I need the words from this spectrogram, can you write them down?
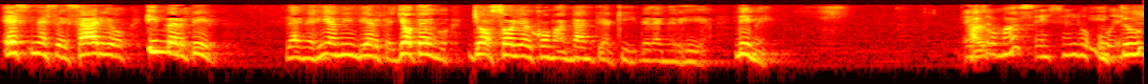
es necesario invertir. La energía no invierte. Yo tengo, yo soy el comandante aquí de la energía. Dime, ¿algo Eso- más? eso es lo- ¿Y tú?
